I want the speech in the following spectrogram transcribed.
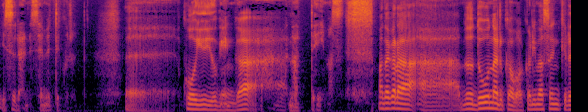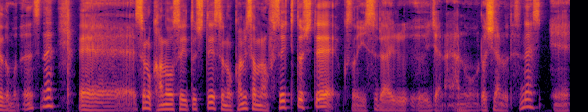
イスラエルに攻めてくる、えー、こういう予言がなっています。まあ、だからどうなるか分かりませんけれどもですね、えー、その可能性としてその神様の布石としてそのイスラエルじゃないあのロシアのですね、え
